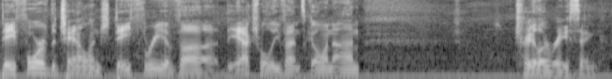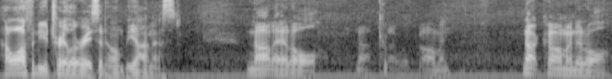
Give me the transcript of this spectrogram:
day four of the challenge. Day three of uh, the actual events going on. Trailer racing. How often do you trailer race at home? Be honest. Not at all. Not, not real common. Not common at all.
